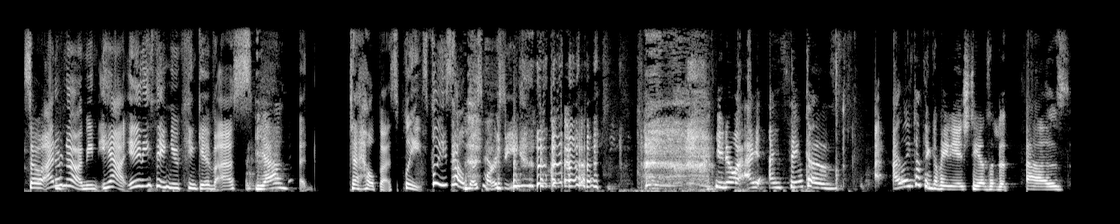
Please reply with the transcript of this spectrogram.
So I don't know. I mean, yeah, anything you can give us Yeah. to help us, please, please help us, Marcy. You know, I, I think of, I like to think of ADHD as a, as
